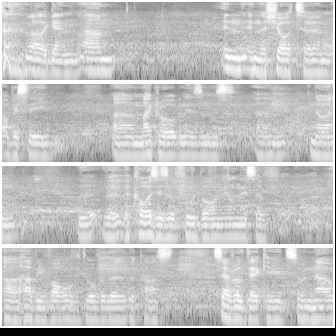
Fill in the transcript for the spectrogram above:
well, again, um, in, in the short term, obviously, uh, microorganisms, um, no, and the, the, the, causes of foodborne illness have, uh, have evolved over the, the past several decades. So now,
